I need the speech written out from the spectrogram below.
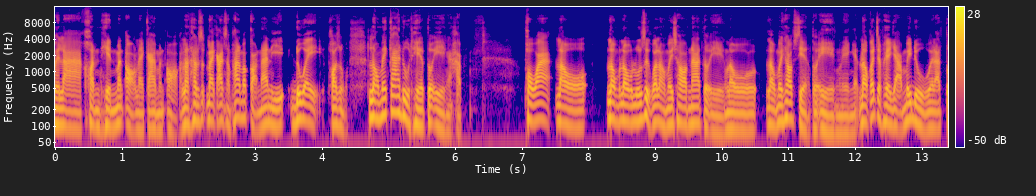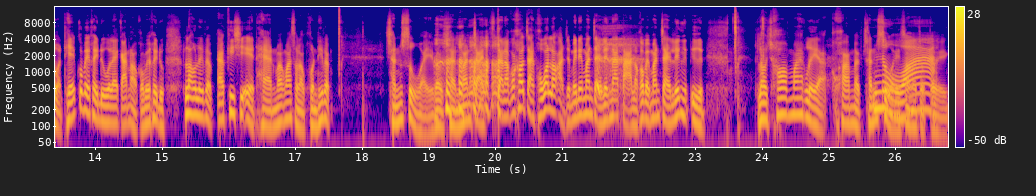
เวลาคอนเทนต์มันออกรายการมันออก เราทำรายการสัมภาษณ์มาก่อนหน้านี้ด้วย พอสมควรเราไม่กล้าดูเทปตัวเองอะครับ เพราะว่าเรา เราเรารู้สึกว่าเราไม่ชอบหน้าตัวเอง เราเราไม่ชอบเสียงตัวเองอะไรเงี้ยเราก็จะพยายามไม่ดูเวลาตรวจเทปก็ไม่เคยดูรายการออกก็ไม่เคยดู เราเลยแบบ appreciate แทนมากๆสำหรับคนที่แบบฉันสวยแบบฉันมั่นใจ แต่เราก็เข้าใจเพราะว่าเราอาจจะไม่ได้มั่นใจเรื่องหน้าตา เราก็ไปมั่นใจเรื่องอื่น ๆ เราชอบมากเลยอะ ความแบบฉันสวยหนูสำว่าหรับจากตัวเอง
